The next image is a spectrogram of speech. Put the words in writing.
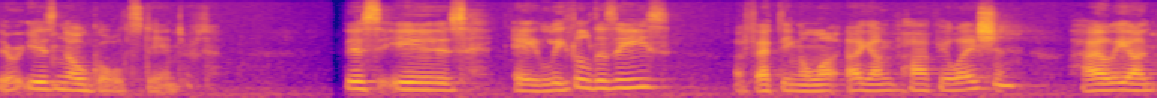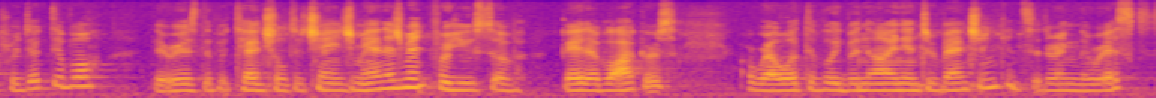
There is no gold standard. This is a lethal disease affecting a, a young population, highly unpredictable. There is the potential to change management for use of beta blockers a relatively benign intervention considering the risks.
